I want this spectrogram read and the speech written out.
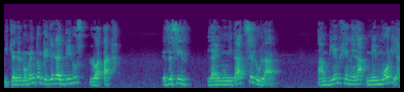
y que en el momento en que llega el virus lo ataca. Es decir, la inmunidad celular también genera memoria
